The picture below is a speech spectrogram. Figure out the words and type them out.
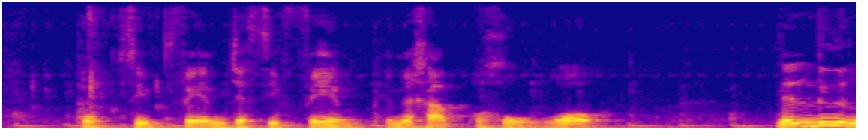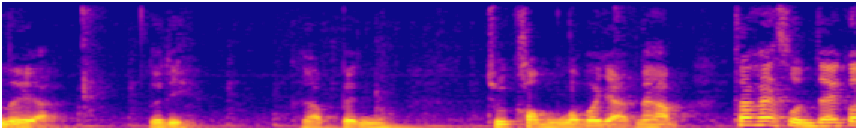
60 เฟรม 70 เฟรม เห็นไหมครับ โอ้โหเล่นลื่นเลยอะ่ะ ดูดินะครับ เป็นชุดคอมงบประหยัดนะครับ ถ้าใครสนใจก็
